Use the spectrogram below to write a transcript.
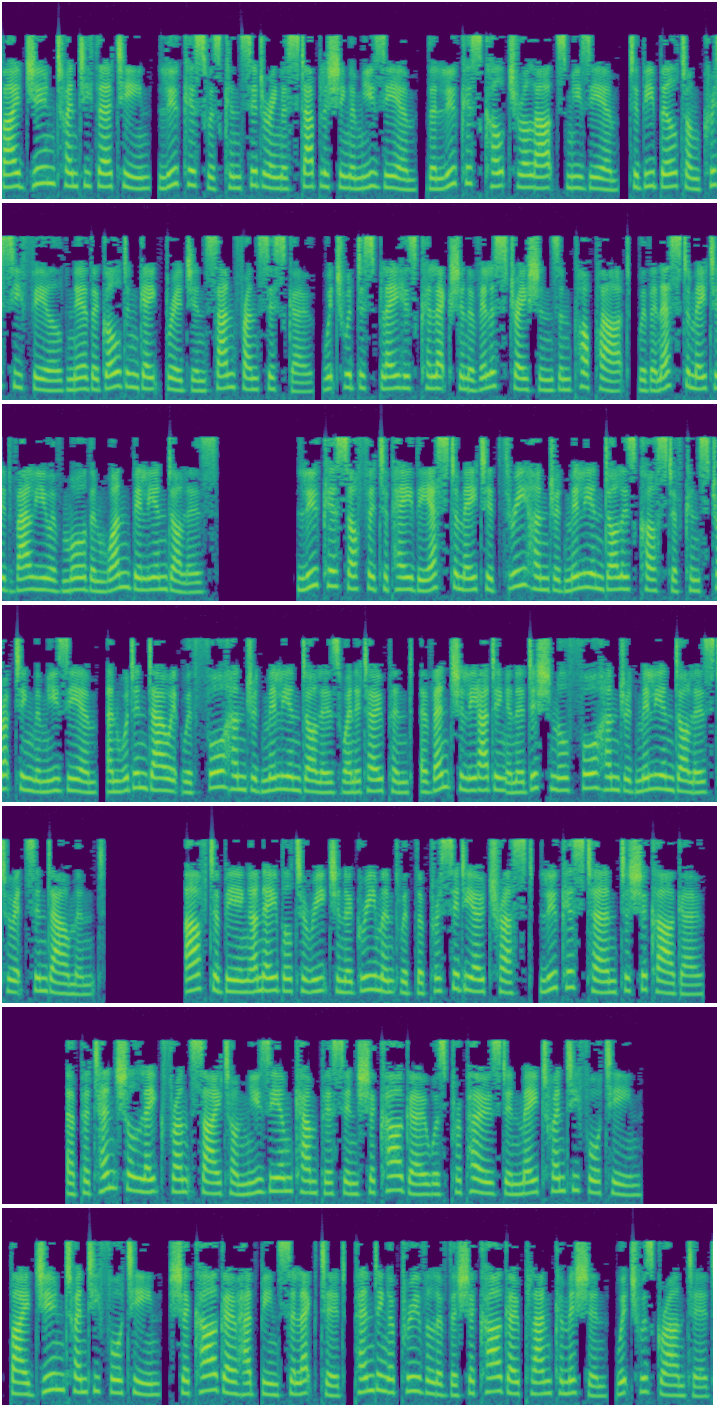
By June 2013, Lucas was considering establishing a museum, the Lucas Cultural Arts Museum, to be built on Crissy Field near the Golden Gate Bridge in San Francisco, which would display his collection of illustrations and pop art, with an estimated value of more than $1 billion. Lucas offered to pay the estimated $300 million cost of constructing the museum, and would endow it with $400 million when it opened, eventually adding an additional $400 million to its endowment. After being unable to reach an agreement with the Presidio Trust, Lucas turned to Chicago. A potential lakefront site on Museum Campus in Chicago was proposed in May 2014. By June 2014, Chicago had been selected, pending approval of the Chicago Plan Commission, which was granted.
